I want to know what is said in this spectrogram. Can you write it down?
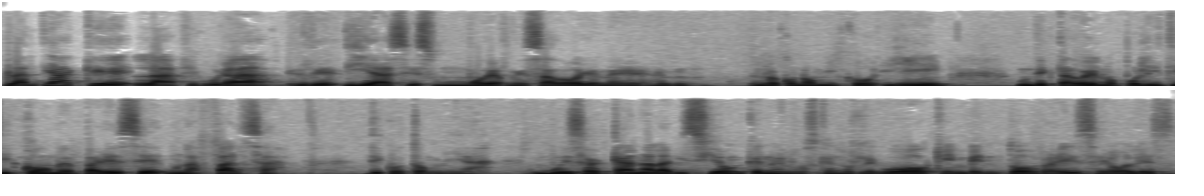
Plantea que la figura de Díaz es un modernizador en, en, en lo económico y un dictador en lo político me parece una falsa dicotomía muy cercana a la visión que nos, que nos legó, que inventó Reyes Heroles,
